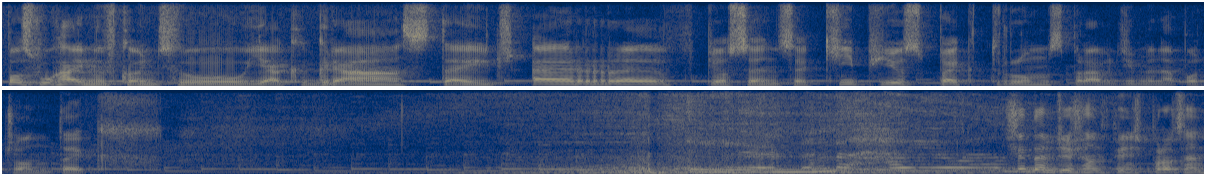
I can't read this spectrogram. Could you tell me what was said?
Posłuchajmy w końcu, jak gra Stage R w piosence Keep You Spectrum. Sprawdzimy na początek. 75%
